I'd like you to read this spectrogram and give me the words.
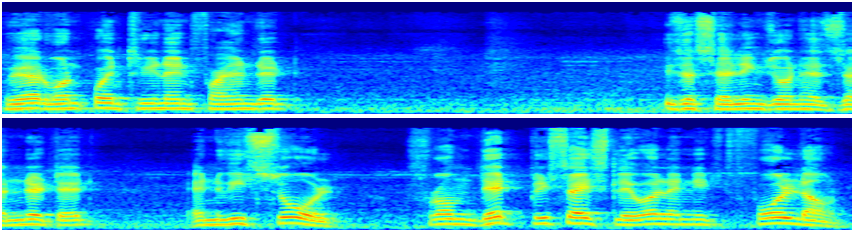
where 1.39 500 is a selling zone has generated and we sold from that precise level and it fall down.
